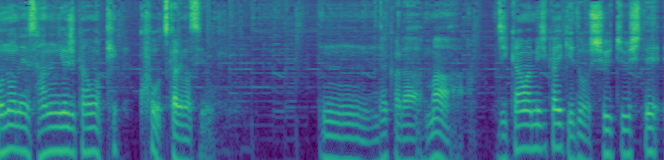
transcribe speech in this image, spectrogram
このね34時間は結構疲れますよ。うんだからまあ時間は短いけど集中して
